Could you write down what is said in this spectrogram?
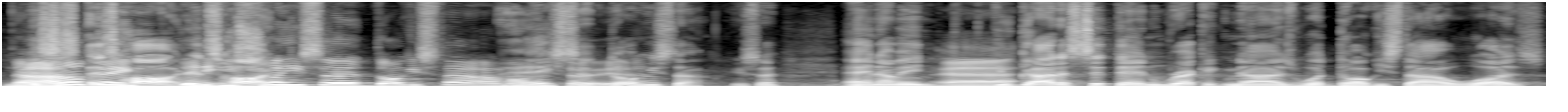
Nah, It's I don't it's think. hard, Did it's he, hard. sure he said doggy style? I don't know he he said said, it, yeah. doggy style. You said, and I mean, Uh, you got to sit there and recognize what doggy style was,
